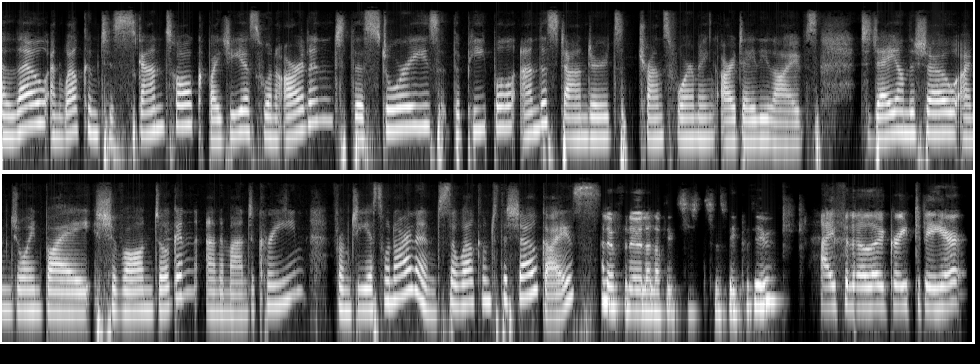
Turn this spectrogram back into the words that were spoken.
Hello and welcome to Scan Talk by GS1 Ireland, the stories, the people, and the standards transforming our daily lives. Today on the show, I'm joined by Siobhain Duggan and Amanda Creane from GS1 Ireland. So, welcome to the show, guys. Hello, Fionnuala. Lovely to, to speak with you. Hi, Fionnuala. Great to be here.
